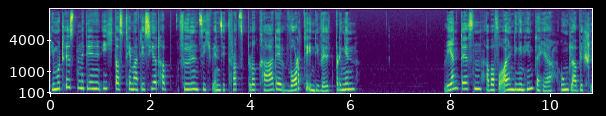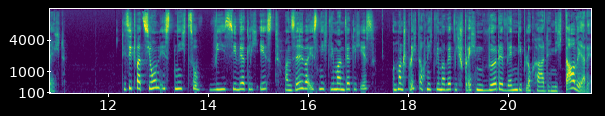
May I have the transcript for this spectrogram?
Die Mutisten, mit denen ich das thematisiert habe, fühlen sich, wenn sie trotz Blockade Worte in die Welt bringen, währenddessen, aber vor allen Dingen hinterher unglaublich schlecht. Die Situation ist nicht so, wie sie wirklich ist. Man selber ist nicht, wie man wirklich ist. Und man spricht auch nicht, wie man wirklich sprechen würde, wenn die Blockade nicht da wäre.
